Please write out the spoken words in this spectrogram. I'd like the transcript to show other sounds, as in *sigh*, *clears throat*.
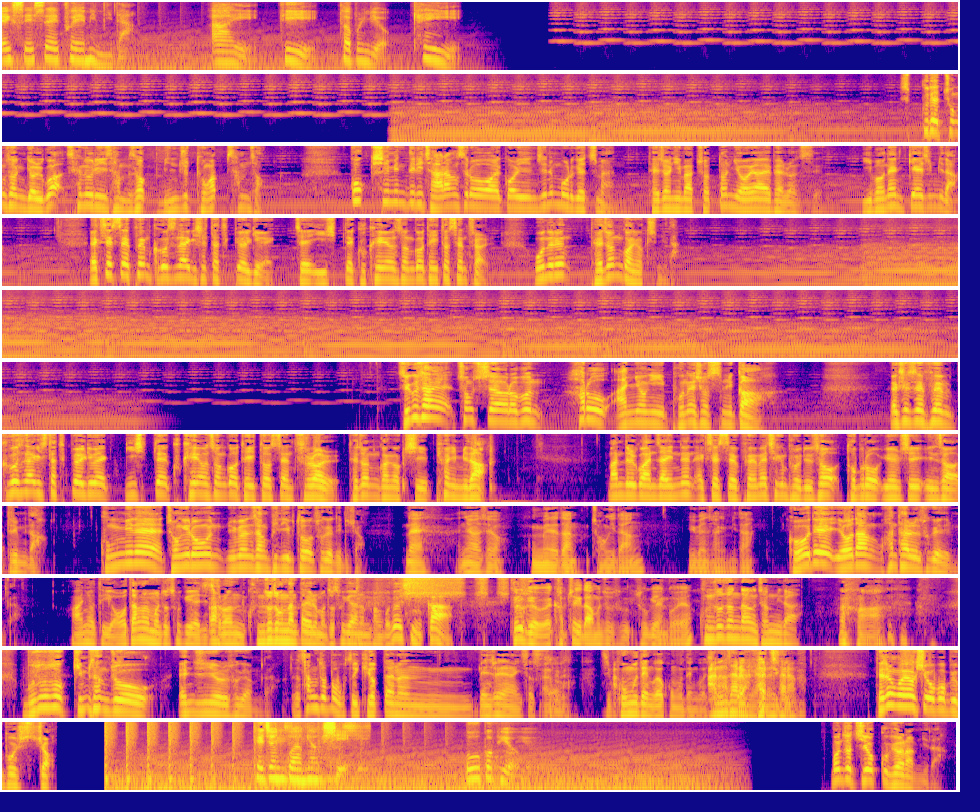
XSFM입니다. I D W K (19대) 총선 결과 새누리 3석 민주통합 3석 꼭 시민들이 자랑스러워할 거리인지는 모르겠지만 대전이 맞췄던 여야의 밸런스 이번엔 깨집니다. XSFM 그것은 알기 싫다 특별기획 제20대 국회의원 선거 데이터 센트럴 오늘은 대전광역시입니다. 지구상의 청취자 여러분 하루 안녕히 보내셨습니까? XSFM 그것은 알기 싫다 특별기획 20대 국회의원 선거 데이터 센트럴 대전광역시 편입니다. 만들고 앉아있는 XSFM의 책임 프로듀서 더불어 UMC 인사드립니다. 국민의 정의로운 유면상 PD부터 소개해드리죠. 네, 안녕하세요. 국민의당 정의당 유변상입니다. 거대 여당 환타를 소개해드립니다. 아니 어떻게 여당을 먼저 소개해야지 저런 군소정당 따위를 먼저 소개하는 방법이 있습니까? 그러게요. 왜 갑자기 나 먼저 소, 소개한 거예요? 군소전당은 접니다. *laughs* 아, 무소속 김상조 엔지니어를 소개합니다. 상조법 목소리 귀엽다는 멘션이 하나 있었어. 아, 그래? 지금 고무된 거야 고무된 거지. 아는 아, 사람이 아는. 사람. 대전광역시 오버뷰 보시죠. 대전광역시 오버뷰 먼저 지역구 변화입니다.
